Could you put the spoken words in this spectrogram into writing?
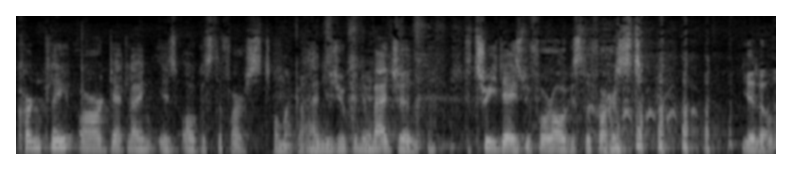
Currently, our deadline is August the 1st. Oh my God. And as you can imagine, the three days before August the 1st, you know,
